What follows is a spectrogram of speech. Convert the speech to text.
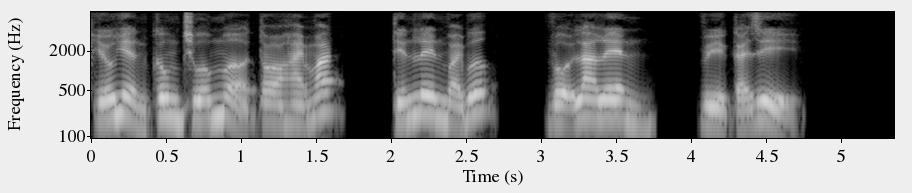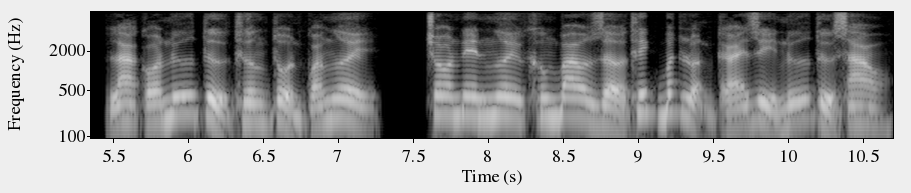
Hiếu hiền công chúa mở to hai mắt, tiến lên vài bước, vội la lên, vì cái gì? Là có nữ tử thương tổn quá ngươi, cho nên ngươi không bao giờ thích bất luận cái gì nữ tử sao?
